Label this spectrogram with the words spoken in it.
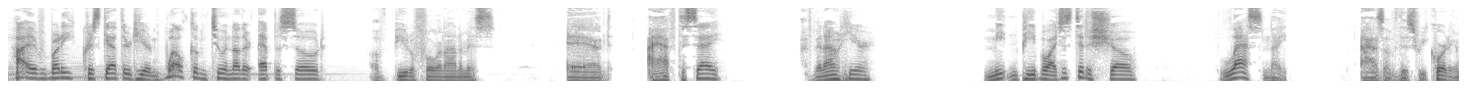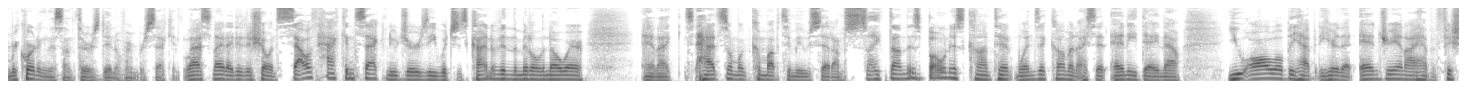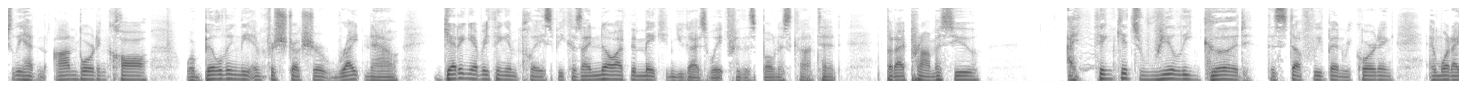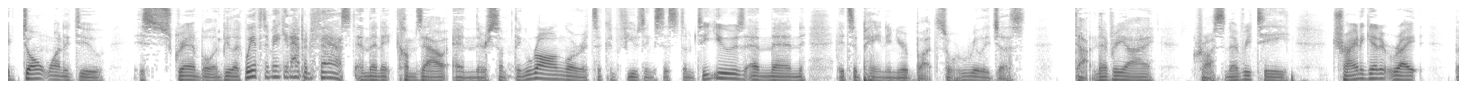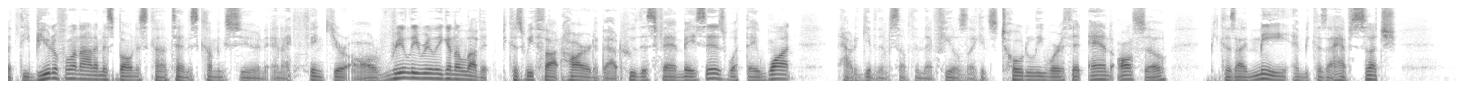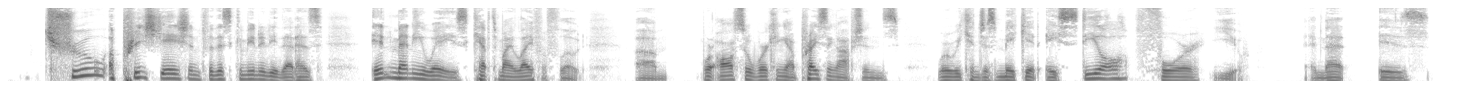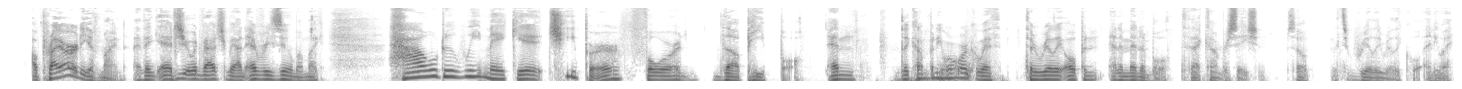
Hi, everybody. Chris Gethard here, and welcome to another episode of Beautiful Anonymous. And I have to say, I've been out here meeting people. I just did a show last night as of this recording. I'm recording this on Thursday, November 2nd. Last night I did a show in South Hackensack, New Jersey, which is kind of in the middle of nowhere. And I had someone come up to me who said, I'm psyched on this bonus content. When's it coming? I said, any day now. You all will be happy to hear that Andrea and I have officially had an onboarding call. We're building the infrastructure right now, getting everything in place because I know I've been making you guys wait for this bonus content. But I promise you, I think it's really good, the stuff we've been recording. And what I don't want to do is scramble and be like, we have to make it happen fast. And then it comes out and there's something wrong or it's a confusing system to use. And then it's a pain in your butt. So we're really just dotting every I, crossing every T, trying to get it right. But the beautiful anonymous bonus content is coming soon. And I think you're all really, really going to love it because we thought hard about who this fan base is, what they want how to give them something that feels like it's totally worth it. And also because I'm me and because I have such true appreciation for this community that has, in many ways, kept my life afloat. Um, we're also working out pricing options where we can just make it a steal for you. And that is a priority of mine. I think Andrea would vouch for me on every Zoom. I'm like, how do we make it cheaper for the people? And the company we're working with, they're really open and amenable to that conversation. So it's really, really cool. Anyway,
